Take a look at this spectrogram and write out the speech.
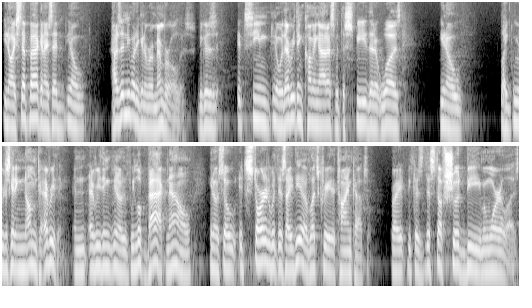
you know, I stepped back and I said, you know, how's anybody going to remember all this? Because it seemed, you know, with everything coming at us with the speed that it was, you know, like we were just getting numb to everything and everything, you know, if we look back now, you know, so it started with this idea of let's create a time capsule, right? Because this stuff should be memorialized.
